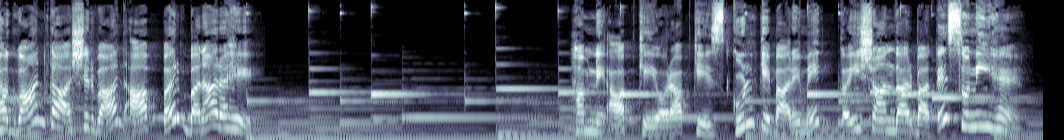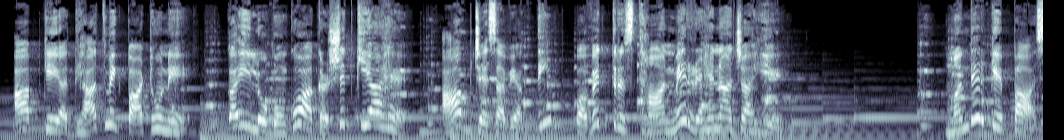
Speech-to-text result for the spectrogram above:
भगवान का आशीर्वाद आप पर बना रहे। हमने आपके और आपके इस गुण के बारे में कई शानदार बातें सुनी हैं। आपके आध्यात्मिक पाठों ने कई लोगों को आकर्षित किया है। आप जैसा व्यक्ति पवित्र स्थान में रहना चाहिए। मंदिर के पास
